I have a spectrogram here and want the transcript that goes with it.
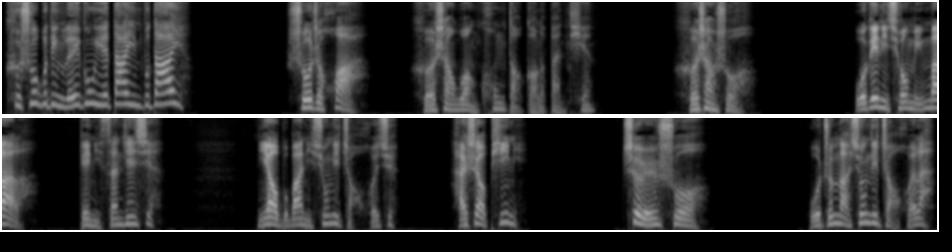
可说不定雷公爷答应不答应。”说着话，和尚望空祷告了半天。和尚说：“我给你求明白了。”给你三天线，你要不把你兄弟找回去，还是要劈你。这人说：“我准把兄弟找回来。”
